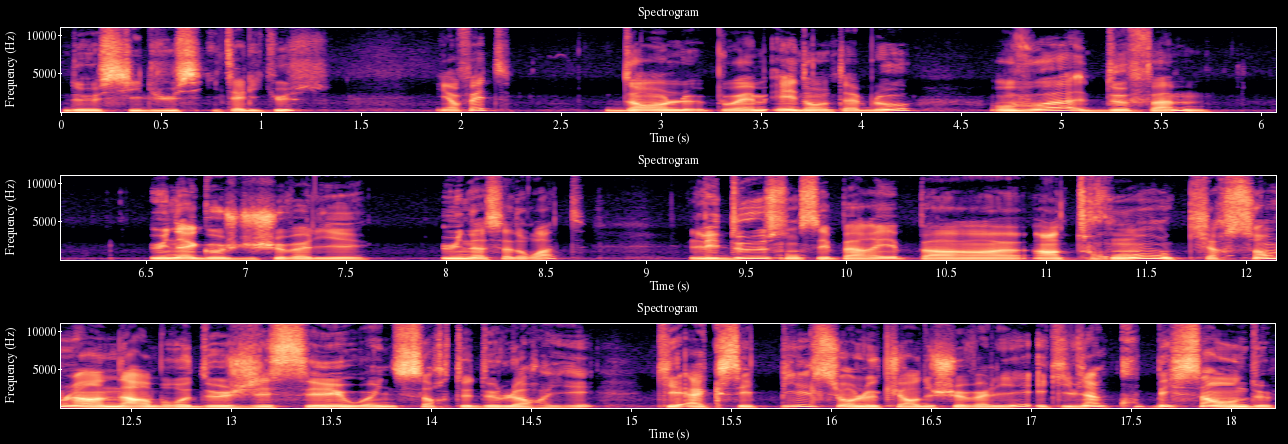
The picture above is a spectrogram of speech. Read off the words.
de Silius Italicus. Et en fait, dans le poème et dans le tableau, on voit deux femmes, une à gauche du chevalier, une à sa droite. Les deux sont séparés par un, un tronc qui ressemble à un arbre de GC ou à une sorte de laurier, qui est axé pile sur le cœur du chevalier et qui vient couper ça en deux.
